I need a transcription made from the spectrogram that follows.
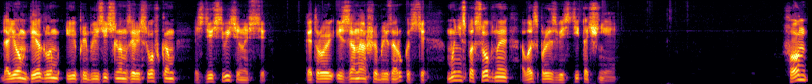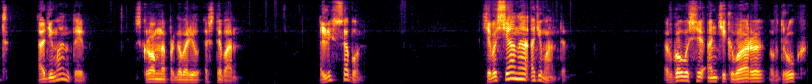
даем беглым и приблизительным зарисовкам с действительности, которую из-за нашей близорукости мы не способны воспроизвести точнее. «Фонд Адиманты», — скромно проговорил Эстебан. «Лиссабон». Себастьяна Адиманта. В голосе антиквара вдруг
